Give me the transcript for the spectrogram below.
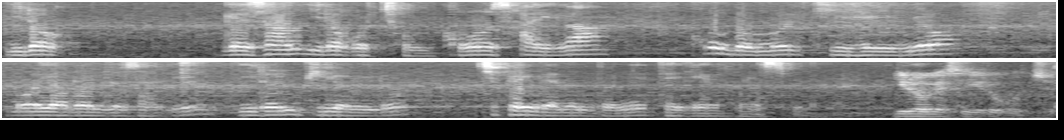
1억 예산 1억 5천 그 사이가 홍보물 기획료 뭐 여론조사비 이런 비용으로 집행되는 돈이 대개 그렇습니다. 1억에서 1억 5천.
